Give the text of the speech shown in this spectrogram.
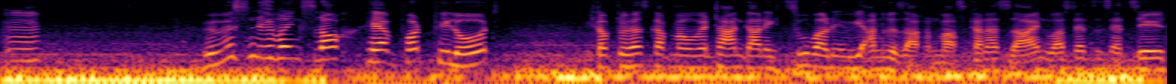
Mhm. Wir müssen übrigens noch, Herr Pottpilot, ich glaube, du hörst gerade momentan gar nicht zu, weil du irgendwie andere Sachen machst. Kann das sein? Du hast letztens erzählt,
